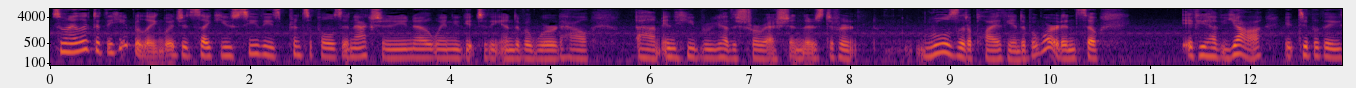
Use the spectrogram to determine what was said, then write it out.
So when I looked at the Hebrew language, it's like you see these principles in action, and you know when you get to the end of a word how um, in Hebrew you have the shoresh, and there's different rules that apply at the end of a word. And so if you have ya, it typically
